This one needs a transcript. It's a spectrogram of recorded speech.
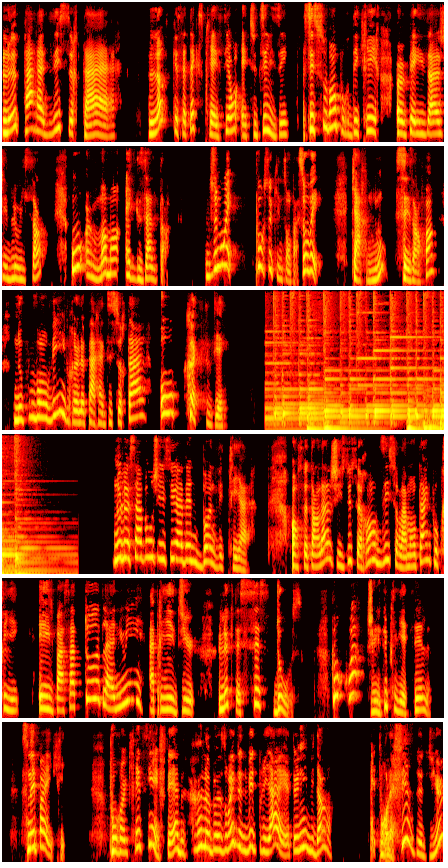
Le paradis sur terre. Lorsque cette expression est utilisée, c'est souvent pour décrire un paysage éblouissant ou un moment exaltant. Du moins, pour ceux qui ne sont pas sauvés. Car nous, ces enfants, nous pouvons vivre le paradis sur terre au quotidien. Le savons, Jésus avait une bonne vie de prière. En ce temps-là, Jésus se rendit sur la montagne pour prier et il passa toute la nuit à prier Dieu. Luc 6, 12. Pourquoi Jésus priait-il? Ce n'est pas écrit. Pour un chrétien faible, le besoin d'une vie de prière est une évidence. Mais pour le Fils de Dieu,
